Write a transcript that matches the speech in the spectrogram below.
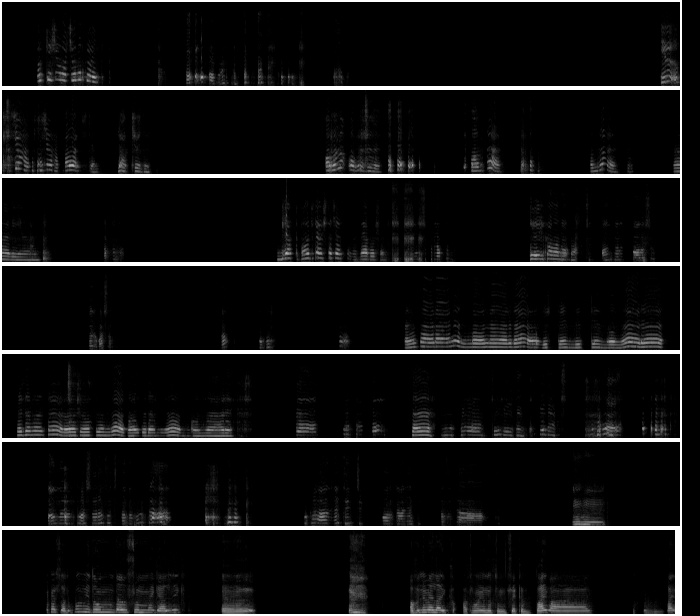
çalışmam. Hiç bunu yaptın mı? Şimdi Ankara'da bağlaşın. Böyle başla. Taşlara sıçradı Furkan. Furkan etin çıktı Furkan etin yazacağım. Arkadaşlar bu videonun da sonuna geldik. Ee, abone ve like atmayı unutmayın sakın. Bay bay. Bay bay.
